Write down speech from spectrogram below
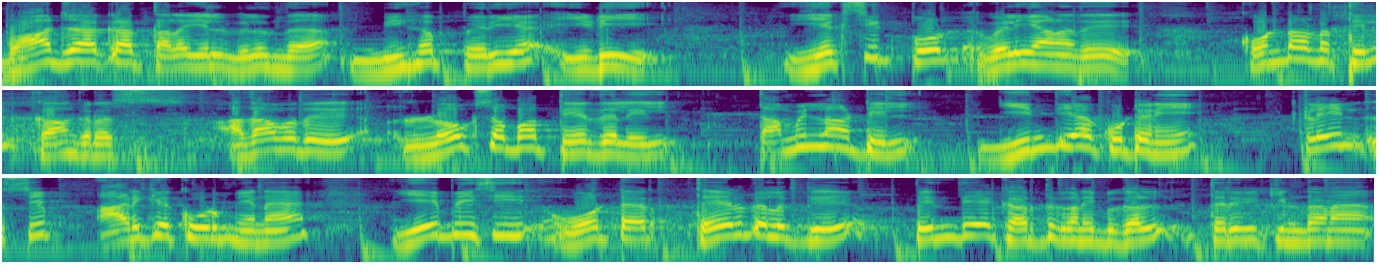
பாஜக தலையில் விழுந்த மிகப்பெரிய இடி. எக்ஸிட் போல் வெளியானது. கொண்டாட்டத்தில் காங்கிரஸ். அதாவது லோக்சபா தேர்தலில் தமிழ்நாட்டில் இந்தியா கூட்டணி கிளீன் ஷிப் அடிக்கக்கூடும் என ஏபிசி ஓட்டர் தேர்தலுக்கு பிந்தைய கருத்து கணிப்புகள் தெரிவிக்கின்றன.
